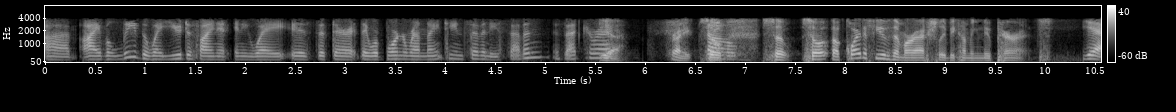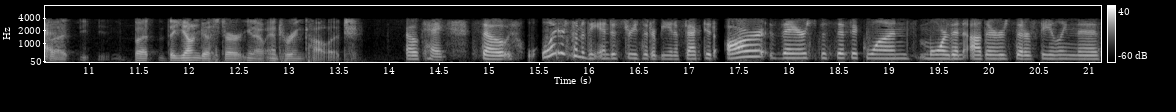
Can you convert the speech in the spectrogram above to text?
um, I believe the way you define it anyway, is that they're they were born around 1977. Is that correct? Yeah. Right. So so so uh, quite a few of them are actually becoming new parents. Yes. But but the youngest are you know entering college. Okay. So, what are some of the industries that are being affected? Are there specific ones more than others that are feeling this,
